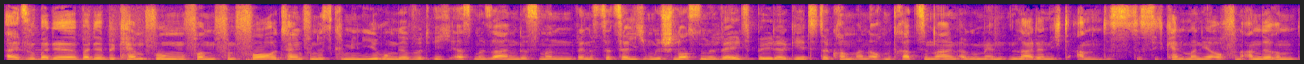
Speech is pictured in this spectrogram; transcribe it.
Also bei der, bei der Bekämpfung von, von Vorurteilen, von Diskriminierung, da würde ich erstmal sagen, dass man, wenn es tatsächlich um geschlossene Weltbilder geht, da kommt man auch mit rationalen Argumenten leider nicht an. Das, das kennt man ja auch von anderen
